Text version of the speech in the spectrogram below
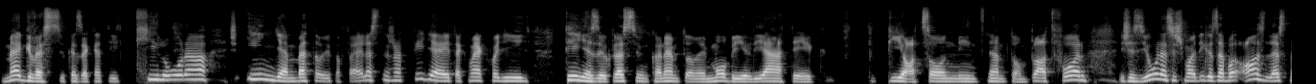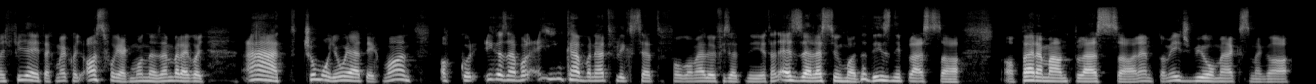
megvesszük ezeket így kilóra, és ingyen betoljuk a fejlesztést, és figyeljétek meg, hogy így tényezők leszünk a nem tudom, egy mobil játék piacon, mint nem tudom, platform, és ez jó lesz, és majd igazából az lesz, majd figyeljétek meg, hogy azt fogják mondani az emberek, hogy hát csomó jó játék van, akkor igazából inkább a Netflixet fogom előfizetni, tehát ezzel leszünk majd a Disney Plus, a, a Paramount Plus, a nem tudom, HBO Max, meg, a,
